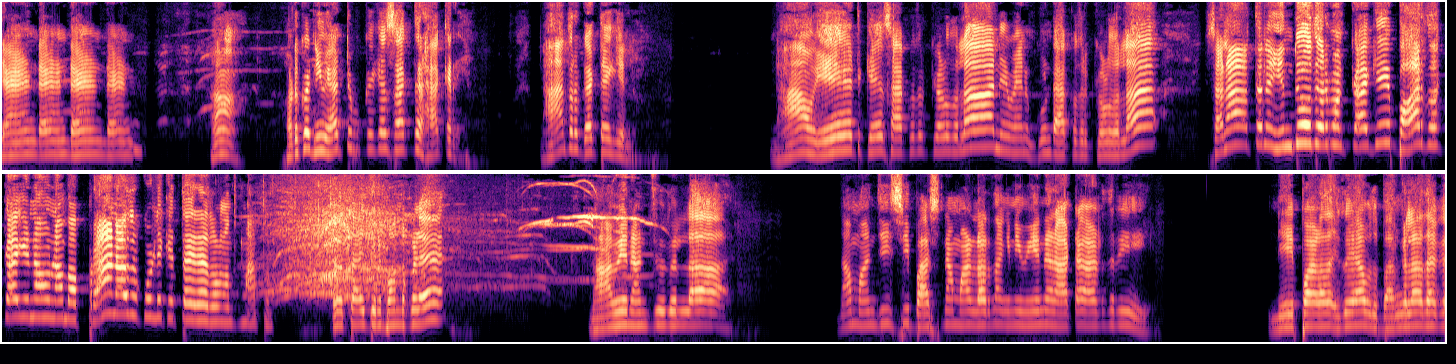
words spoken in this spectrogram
ಡ್ಯಾನ್ ಡ್ಯಾನ್ ಡ್ಯಾನ್ ಡ್ಯಾನ್. ಹಾಂ, ಹೊಡ್ಕೊ, ನೀವು ಎಷ್ಟು ಕೇಸ್ ಹಾಕ್ತೀರಿ, ಹಾಕ್ರಿ. ನಾಂತರ ಗಟ್ಟಿಯಾಗಿಲ್ಲ. ನಾವು ಏಟ್ ಕೇಸ್ ಹಾಕಿದ್ರು ಕೇಳೋದಿಲ್ಲ, ನೀವೇನು ಗುಂಡು ಹಾಕಿದ್ರು ಕೇಳೋದಿಲ್ಲ. ಸನಾತನ ಹಿಂದೂ ಧರ್ಮಕ್ಕಾಗಿ, ಭಾರತಕ್ಕಾಗಿ ನಾವು ನಮ್ಮ ಪ್ರಾಣ ಆದರೂ ಕೊಡ್ಲಿಕ್ಕೆ ತಯಾರು ಅಂತ ಮಾತು ಹೇಳ್ತಾ ಇದ್ದೀನಿ ಬಂಧುಗಳೇ. ನಾವೇನು ಅಂಜುದಿಲ್ಲ. ನಮ್ಮ ಅಂಜಿಸಿ ಭಾಷಣ ಮಾಡ್ಲಾರ್ದಂಗೆ ನೀವೇನಾರು ಆಟ ಆಡಿದ್ರಿ? ನೇಪಾಳ, ಇದು ಯಾವುದು, ಬಂಗ್ಲಾದಾಗ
